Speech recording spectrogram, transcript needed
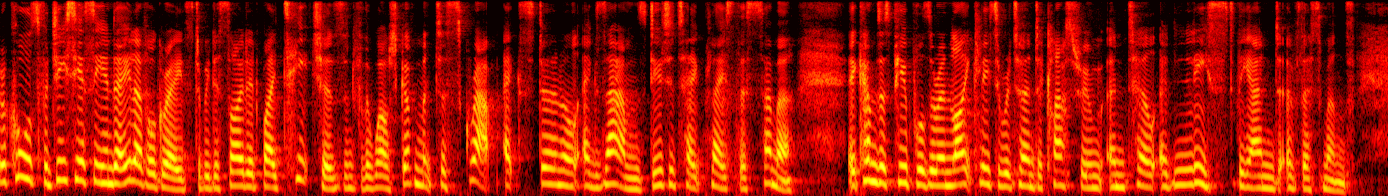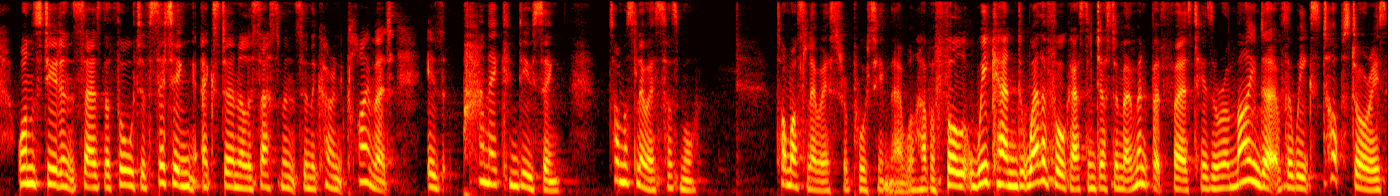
There are calls for GCSE and A-level grades to be decided by teachers and for the Welsh Government to scrap external exams due to take place this summer. It comes as pupils are unlikely to return to classroom until at least the end of this month. One student says the thought of sitting external assessments in the current climate is panic-inducing. Thomas Lewis has more. Thomas Lewis reporting there. We'll have a full weekend weather forecast in just a moment, but first, here's a reminder of the week's top stories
